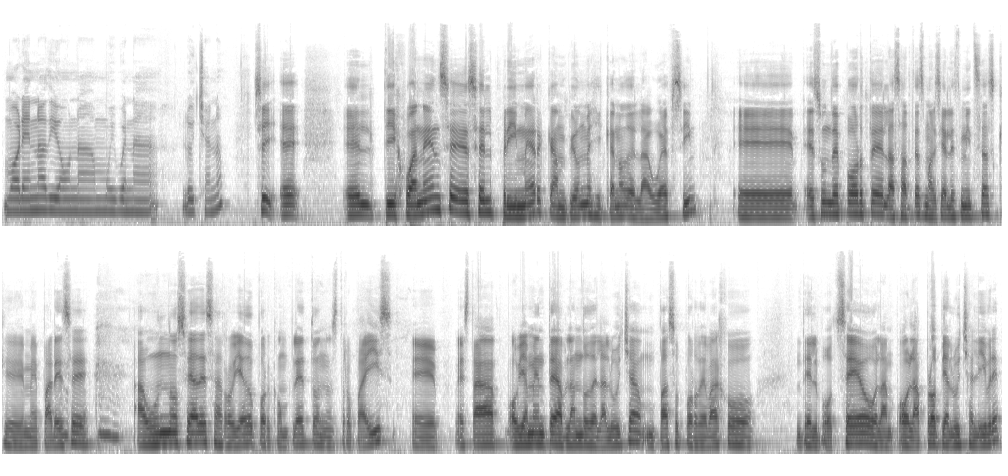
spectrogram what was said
Moreno dio una muy buena lucha, ¿no? Sí, eh, el tijuanense es el primer campeón mexicano de la UFC. Eh, es un deporte de las artes marciales mixtas que me parece aún no se ha desarrollado por completo en nuestro país. Eh, está obviamente hablando de la lucha, un paso por debajo del boxeo o la, o la propia lucha libre.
